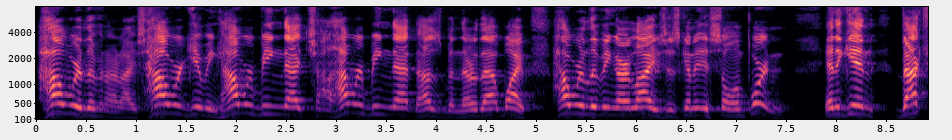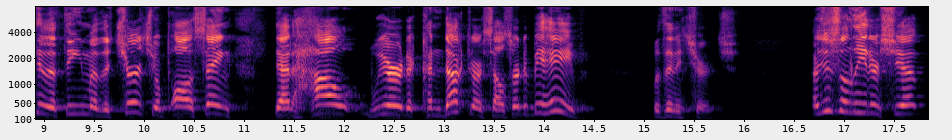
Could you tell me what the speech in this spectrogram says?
how we're living our lives, how we're giving, how we're being that child, how we're being that husband or that wife, how we're living our lives is going to is so important. And again, back to the theme of the church, what Paul is saying that how we are to conduct ourselves or to behave within a church. Not just the leadership,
